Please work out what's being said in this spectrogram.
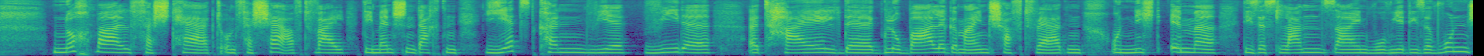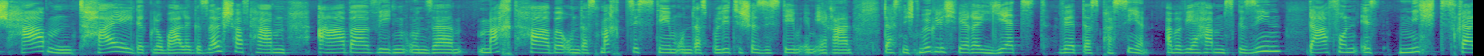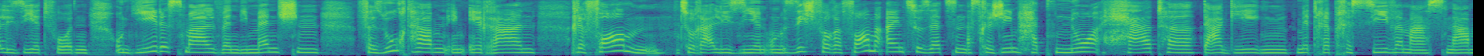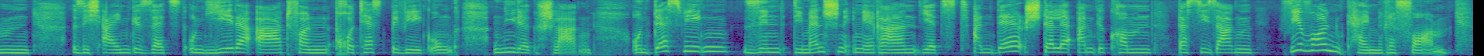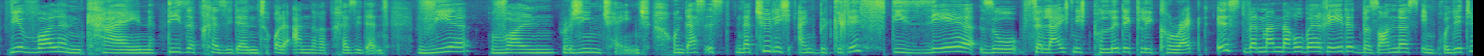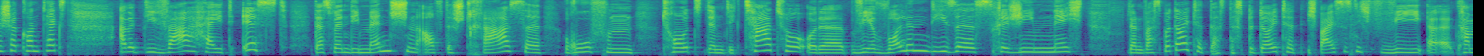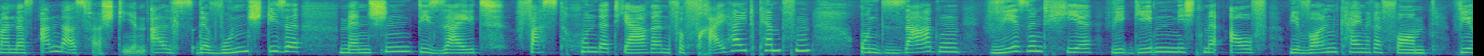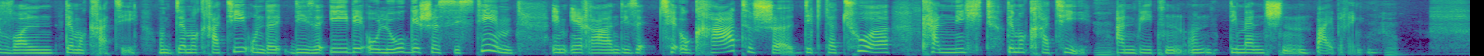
nochmal verstärkt und verschärft, weil die Menschen dachten, jetzt können wir wieder äh, Teil der globalen Gemeinschaft werden und nicht immer dieses Land sein, wo wir diesen Wunsch haben, Teil der globalen Gesellschaft haben, aber wegen unserer Machthabe und das Machtsystem und das politische System im Iran das nicht möglich wäre. Jetzt wird das passieren. Aber wir haben es gesehen, davon ist nichts realisiert worden. Und jedes Mal, wenn die Menschen versucht haben, im Iran Reformen zu realisieren und sich für Reformen einzusetzen, das Regime hat nur härter dagegen mit repressive Maßnahmen sich eingesetzt und jede Art von Protestbewegung niedergeschlagen. Und deswegen sind die Menschen im Iran jetzt an der Stelle angekommen, dass sie sagen, wir wollen kein Reform. Wir wollen kein dieser Präsident oder andere Präsident. Wir wollen Regime Change. Und das ist natürlich ein Begriff, die sehr so vielleicht nicht politically correct ist, wenn man darüber redet, besonders im politischen Kontext. Aber die Wahrheit ist, dass wenn die Menschen auf der Straße rufen, Tod dem Diktator oder wir wollen dieses Regime nicht, dann was bedeutet das? Das bedeutet, ich weiß es nicht, wie äh, kann man das anders verstehen, als der Wunsch dieser Menschen, die seit fast 100 Jahren für Freiheit kämpfen und sagen, wir sind hier, wir geben nicht mehr auf, wir wollen keine Reform, wir wollen Demokratie. Und Demokratie und diese ideologische System im Iran, diese theokratische Diktatur kann nicht Demokratie ja. anbieten und die Menschen beibringen. Ja.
